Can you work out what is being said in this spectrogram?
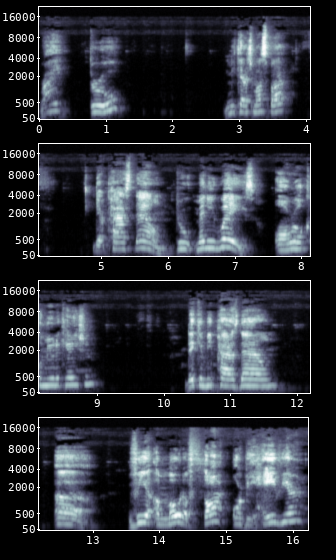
right? Through, let me catch my spot. They're passed down through many ways oral communication. They can be passed down uh, via a mode of thought or behavior,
